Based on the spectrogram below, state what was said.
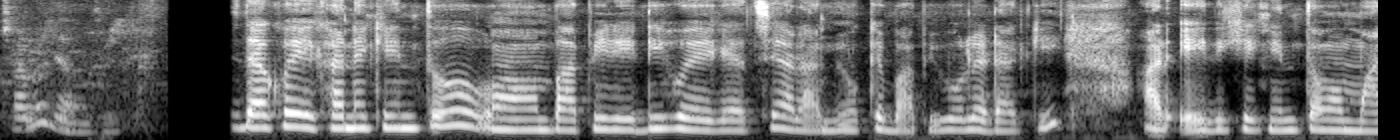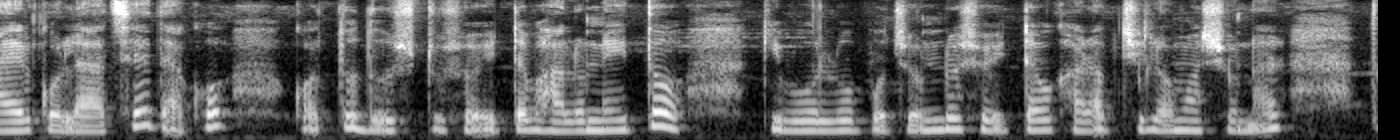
চলো যাওয়া যাক দেখো এখানে কিন্তু বাপি রেডি হয়ে গেছে আর আমি ওকে বাপি বলে ডাকি। আর এইদিকে কিন্তু আমার মায়ের কোলে আছে দেখো কত দুষ্টু শরীরটা ভালো নেই তো? কি বলব প্রচণ্ড শরীরটাও খারাপ ছিল আমার সোনার। তো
